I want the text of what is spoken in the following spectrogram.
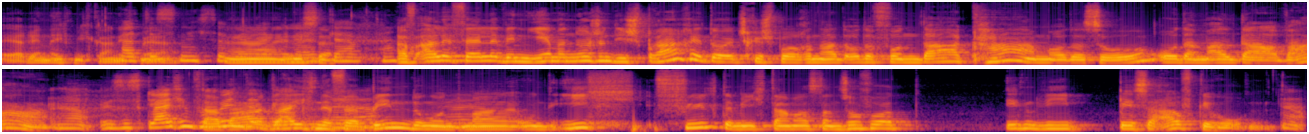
erinnere ich mich gar nicht Hat mehr. es nicht so viele vielleicht gehabt, hm? Auf alle Fälle, wenn jemand nur schon die Sprache Deutsch gesprochen hat oder von da kam oder so oder mal da war, Ja, es ist gleich ein da war gleich eine ja. Verbindung und, mal, und ich fühlte mich damals dann sofort irgendwie besser aufgehoben. Ja.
